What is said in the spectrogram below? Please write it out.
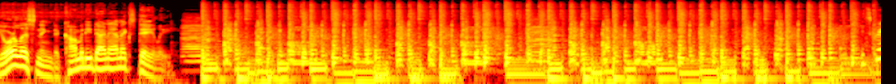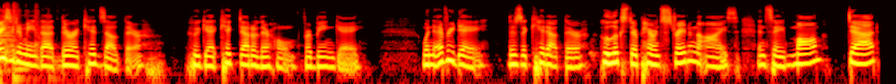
You're listening to Comedy Dynamics Daily. It's crazy to me that there are kids out there who get kicked out of their home for being gay. When every day there's a kid out there who looks their parents straight in the eyes and say, "Mom, Dad,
